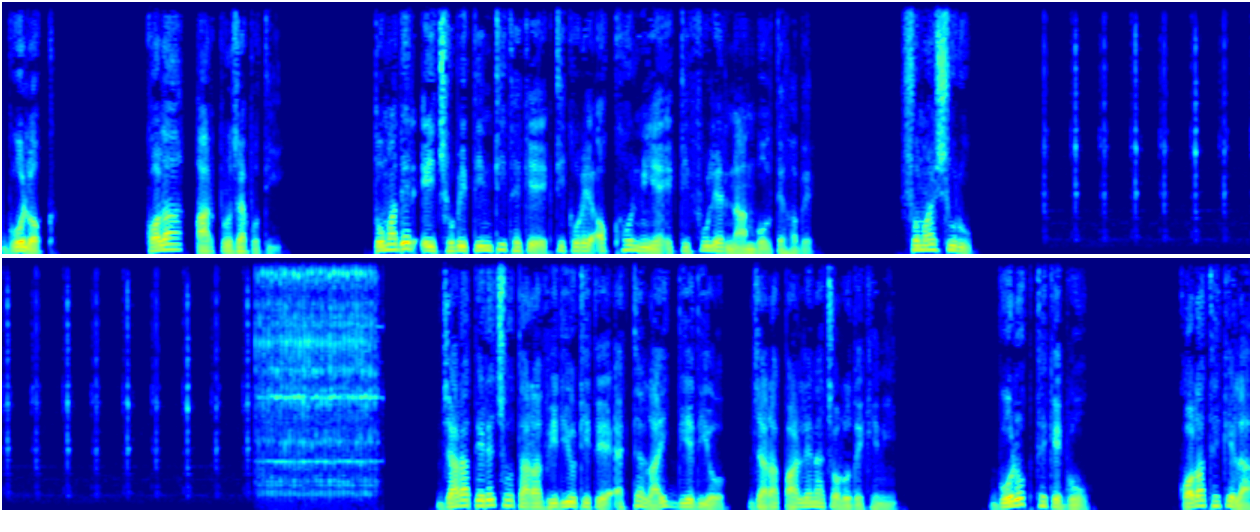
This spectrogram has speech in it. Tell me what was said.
গোলক, কলা আর প্রজাপতি। তোমাদের এই ছবি তিনটি থেকে একটি করে অক্ষর নিয়ে একটি ফুলের নাম বলতে হবে। সময় শুরু। যারা পেরেছ তারা ভিডিওটিতে একটা লাইক দিয়ে দিও, যারা পারলে না চলো দেখে নি। গোলক থেকে গো, কলা থেকে লা,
